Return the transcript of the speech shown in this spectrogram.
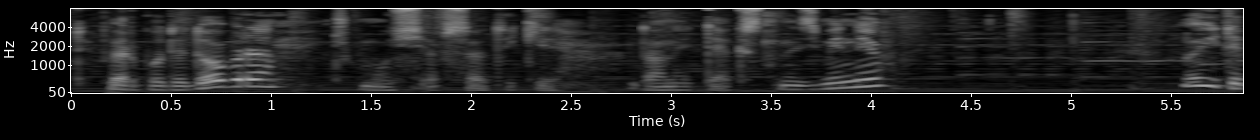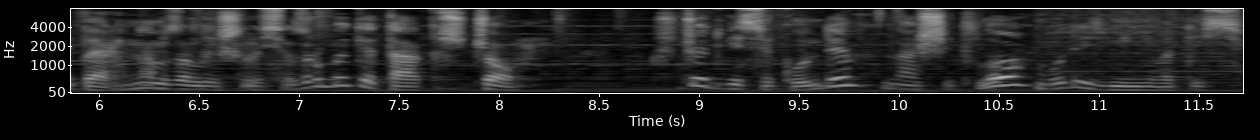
Тепер буде добре. Чомусь я все-таки даний текст не змінив. Ну і тепер нам залишилося зробити так, що що 2 секунди наше тло буде змінюватись.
